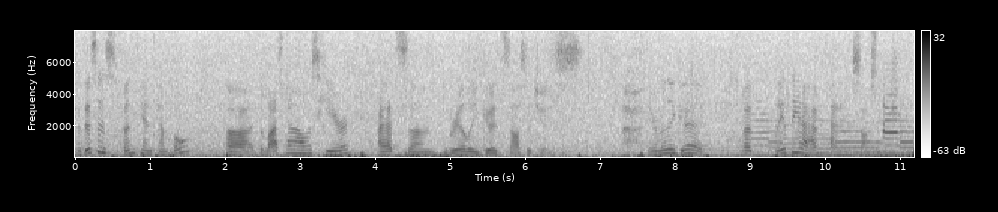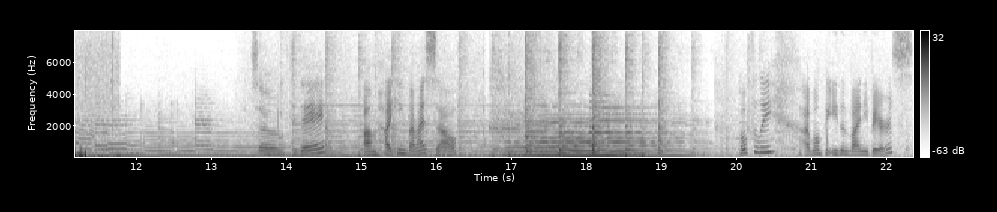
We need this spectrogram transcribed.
So this is Fentian Temple. Uh, the last time I was here, I had some really good sausages. They're really good, but lately I haven't had any sausage. So today, I'm hiking by myself. Hopefully, I won't be eaten by any bears.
